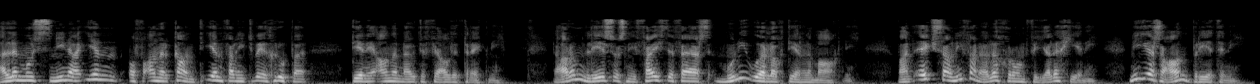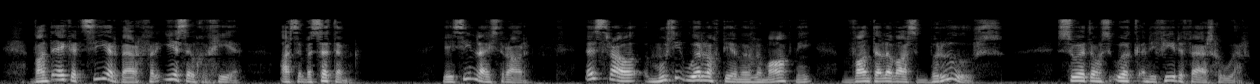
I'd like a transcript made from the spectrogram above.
Hulle moes nie na een of ander kant, een van die twee groepe teen die ander nou te velde trek nie. Daarom lees ons in die 5de vers: Moenie oorlog teen hulle maak nie, want ek sal nie van hulle grond vir julle gee nie, nie eers handbreedte nie, want ek het Seerberg vir Esau gegee as 'n besitting. Jy sien luisteraar, Israel moes nie oorlog teen hulle maak nie, want hulle was broers. So het ons ook in die 4de vers gehoor.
